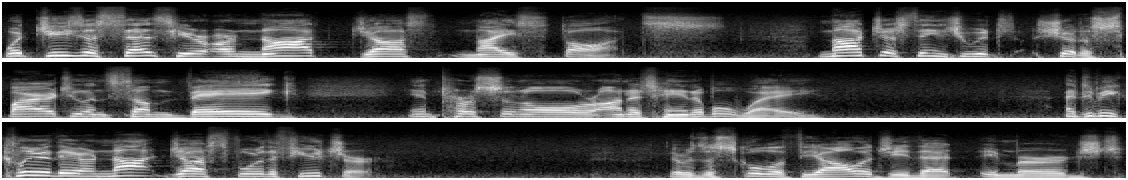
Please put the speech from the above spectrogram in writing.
What Jesus says here are not just nice thoughts, not just things you would, should aspire to in some vague, impersonal, or unattainable way. And to be clear, they are not just for the future. There was a school of theology that emerged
